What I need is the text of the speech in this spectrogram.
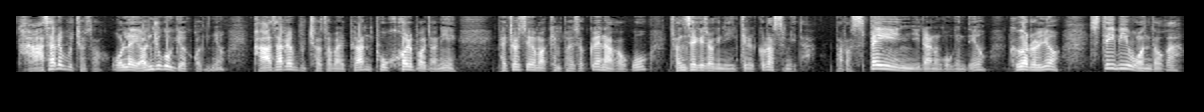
가사를 붙여서 원래 연주곡이었거든요. 가사를 붙여서 발표한 보컬 버전이 배철수의 음악 캠프에서 꽤 나가고 전 세계적인 인기를 끌었습니다. 바로 스페인이라는 곡인데요. 그거를요. 스티비 원더가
